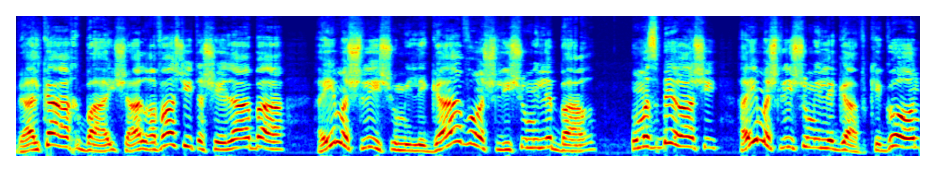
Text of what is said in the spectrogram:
ועל כך באי שאל רב אשי את השאלה הבאה, האם השליש הוא מלגב או השליש הוא מלבר? הוא מסביר רש"י, האם השליש הוא מלגב, כגון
